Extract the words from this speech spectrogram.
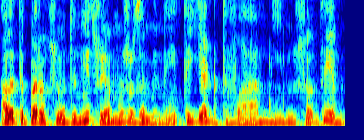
Але тепер оцю одиницю я можу замінити як 2 мінус 1.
